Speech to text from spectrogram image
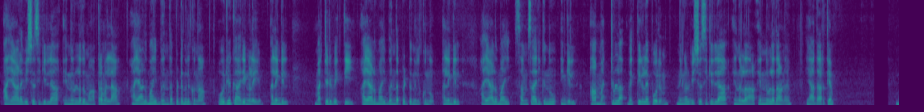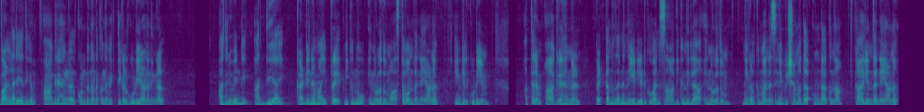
അയാളെ വിശ്വസിക്കില്ല എന്നുള്ളത് മാത്രമല്ല അയാളുമായി ബന്ധപ്പെട്ട് നിൽക്കുന്ന ഒരു കാര്യങ്ങളെയും അല്ലെങ്കിൽ മറ്റൊരു വ്യക്തി അയാളുമായി ബന്ധപ്പെട്ട് നിൽക്കുന്നു അല്ലെങ്കിൽ അയാളുമായി സംസാരിക്കുന്നു എങ്കിൽ ആ മറ്റുള്ള വ്യക്തികളെ പോലും നിങ്ങൾ വിശ്വസിക്കില്ല എന്നുള്ള എന്നുള്ളതാണ് യാഥാർത്ഥ്യം. വളരെയധികം ആഗ്രഹങ്ങൾ കൊണ്ടു നടക്കുന്ന വ്യക്തികൾ കൂടിയാണ് നിങ്ങൾ. അതിനുവേണ്ടി അതിയായി കഠിനമായി പ്രയത്നിക്കുന്നു എന്നുള്ളതും വാസ്തവം തന്നെയാണ്. എങ്കിൽ കൂടിയും അത്തരം ആഗ്രഹങ്ങൾ പെട്ടെന്ന് തന്നെ നേടിയെടുക്കുവാൻ സാധിക്കുന്നില്ല എന്നുള്ളതും നിങ്ങൾക്ക് മനസ്സിന് വിഷമത ഉണ്ടാക്കുന്ന കാര്യം തന്നെയാണ്.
